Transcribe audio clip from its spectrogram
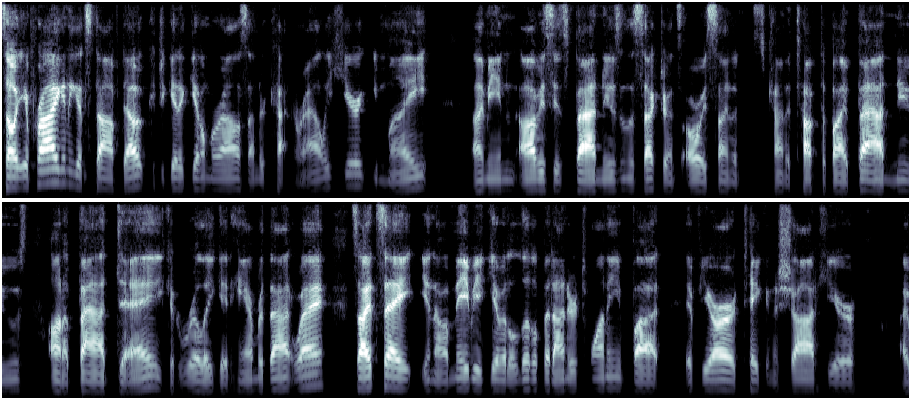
So you're probably going to get stopped out. Could you get a Gil Morales undercut and rally here? You might. I mean, obviously it's bad news in the sector. And it's always kind of, it's kind of tough to buy bad news on a bad day. You could really get hammered that way. So I'd say, you know, maybe give it a little bit under 20, but if you are taking a shot here, I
